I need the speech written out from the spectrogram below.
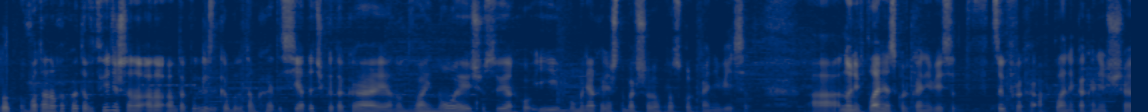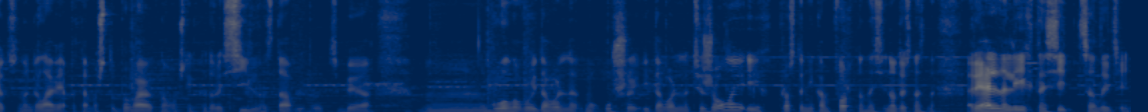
Ну, вот оно какое-то, вот видишь, оно, оно, оно так выглядит, как будто там какая-то сеточка такая, и оно двойное еще сверху. И у меня, конечно, большой вопрос, сколько они весят. А, ну, не в плане, сколько они весят в цифрах, а в плане, как они ощущаются на голове, потому что бывают наушники, которые сильно сдавливают тебе голову и довольно, ну, уши и довольно тяжелые, и их просто некомфортно носить. Ну, то есть, реально ли их носить целый день?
